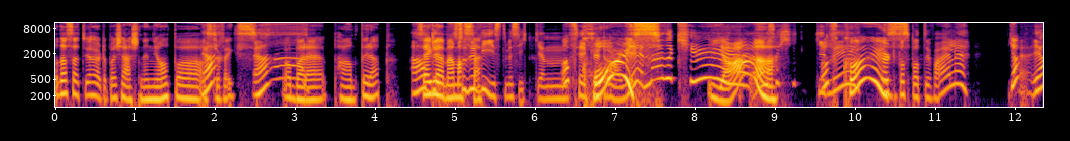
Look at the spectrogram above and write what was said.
Og da satt vi og hørte på kjæresten din Njål på Astrofix, Ja. og bare pump it up. Ah, Så jeg gleder meg masse. Så du viste musikken Of til Kurt Roger? Nei, så kult! Ja. Så Hyggelig. Hørte du på Spotify, eller? Ja. ja.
